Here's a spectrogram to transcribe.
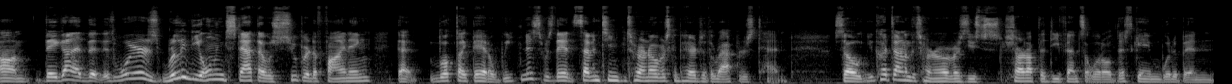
Um, they got the, the Warriors. Really, the only stat that was super defining that looked like they had a weakness was they had 17 turnovers compared to the Raptors 10. So you cut down on the turnovers, you shut up the defense a little. This game would have been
